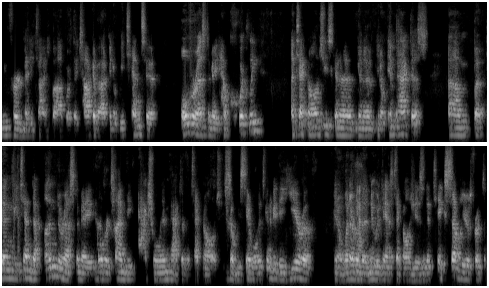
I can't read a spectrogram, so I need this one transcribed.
you've heard many times, Bob, where they talk about, you know, we tend to overestimate how quickly a technology is going to going to you know impact us. Um, but then we tend to underestimate over time the actual impact of the technology. So we say, well, it's going to be the year of you know whatever yeah. the new advanced technology is, and it takes several years for it to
